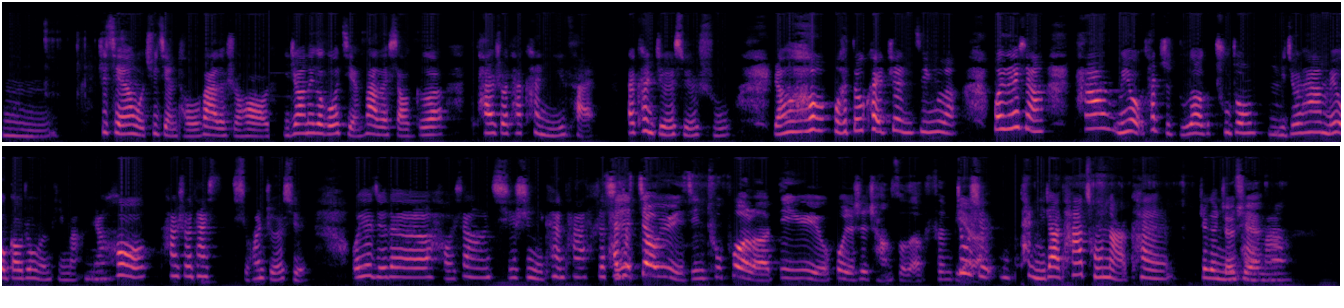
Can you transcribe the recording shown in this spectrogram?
嗯，之前我去剪头发的时候，你知道那个给我剪发的小哥，他说他看尼采，他看哲学书，然后 我都快震惊了。我在想，他没有，他只读到初中，也就是他没有高中文凭嘛。然后他说他喜欢哲学。我就觉得好像，其实你看，他是他的教育已经突破了地域或者是场所的分别就是他，你知道他从哪儿看这个哲学吗？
